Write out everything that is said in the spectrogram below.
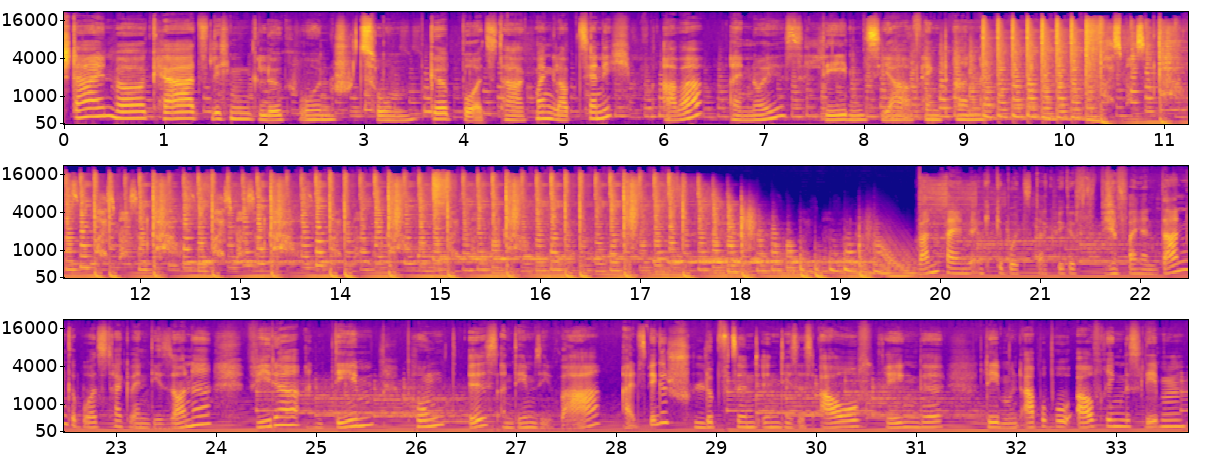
Steinbock, herzlichen Glückwunsch zum Geburtstag. Man glaubt es ja nicht, aber ein neues Lebensjahr fängt an. Wann feiern wir eigentlich Geburtstag? Wir, wir feiern dann Geburtstag, wenn die Sonne wieder an dem Punkt ist, an dem sie war, als wir geschlüpft sind in dieses aufregende Leben. Und apropos aufregendes Leben,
